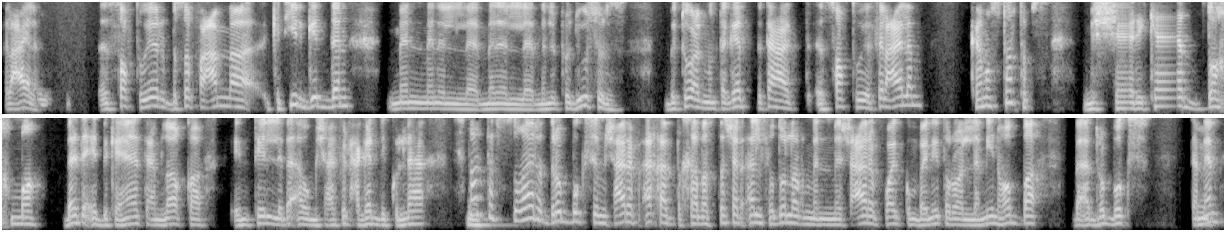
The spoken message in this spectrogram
في العالم. ال software بصفة عامة كتير جدا من من ال من ال من ال producers بتوع المنتجات بتاعة ال software في العالم. كانوا startups مش شركات ضخمة بدأت بكيانات عملاقة Intel بقى ومش عارف إيه الحاجات دي كلها. startups صغيرة Dropbox مش عارف اخذ 15000 دولار من مش عارف Y Combinator ولا مين هوبا بقى Dropbox تمام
